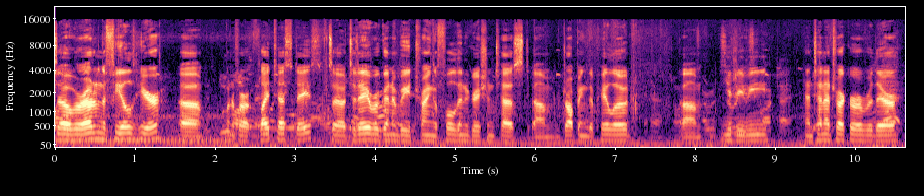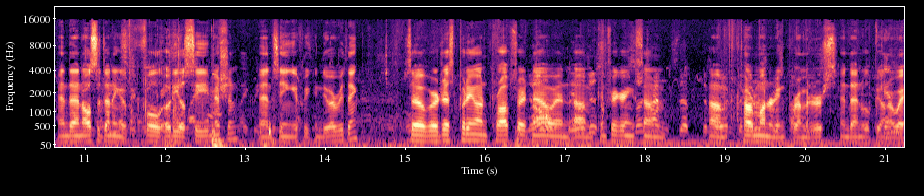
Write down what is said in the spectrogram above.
So we're out in the field here, uh, one of our flight test days. So today we're going to be trying a full integration test, um, dropping the payload, um, UGV, antenna tracker over there, and then also doing a full ODLC mission and seeing if we can do everything. So we're just putting on props right now and um, configuring some um, power monitoring parameters, and then we'll be on our way.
